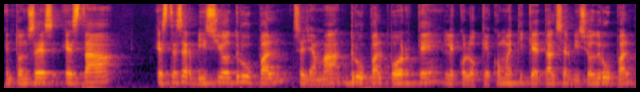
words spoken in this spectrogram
Entonces, esta este servicio Drupal se llama Drupal porque le coloqué como etiqueta al servicio Drupal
